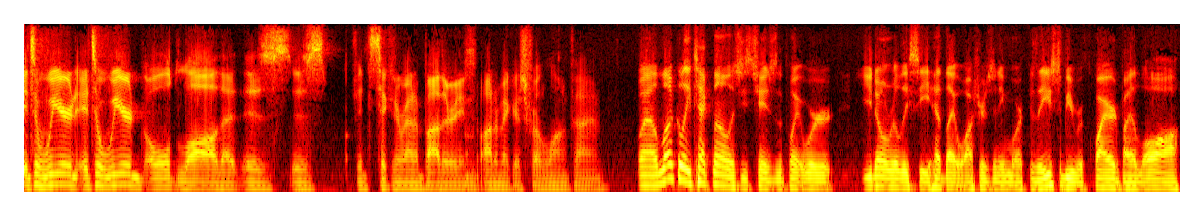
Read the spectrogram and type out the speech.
it's a weird it's a weird old law that is is been sticking around and bothering automakers for a long time. Well, luckily technology's changed to the point where you don't really see headlight washers anymore because they used to be required by law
